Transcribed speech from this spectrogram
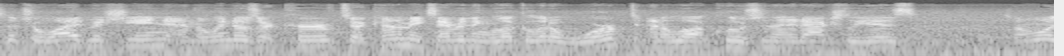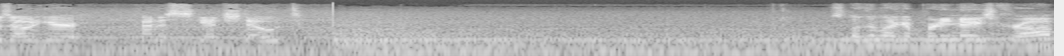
Such a wide machine and the windows are curved so it kind of makes everything look a little warped and a lot closer than it actually is. So I'm always out here kind of sketched out. It's looking like a pretty nice crop.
